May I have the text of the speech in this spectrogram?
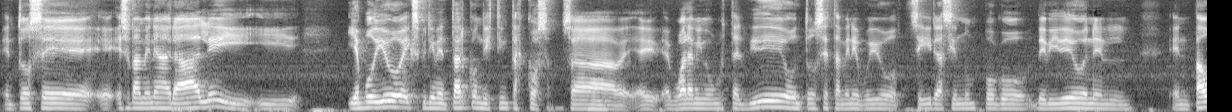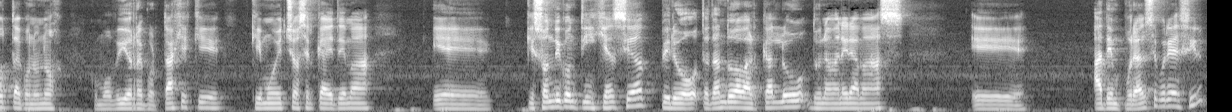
entonces, e, eso también es agradable y, he podido experimentar con distintas cosas. O sea, mm. eh, igual a mí me gusta el video, entonces también he podido seguir haciendo un poco de video en, el, en pauta con unos como video reportajes que, que hemos hecho acerca de temas eh, que son de contingencia, pero tratando de abarcarlo de una manera más eh, atemporal, se podría decir.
